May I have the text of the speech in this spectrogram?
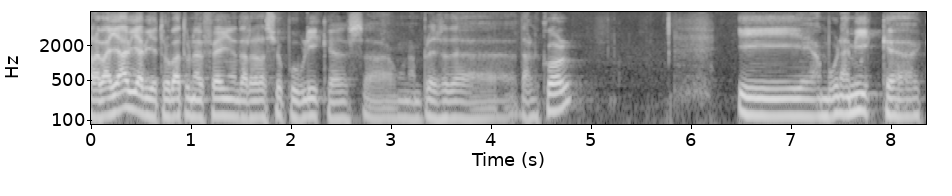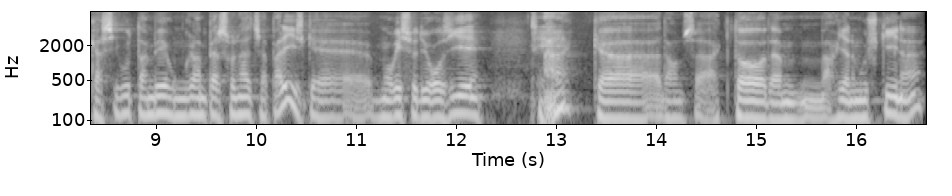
Treballava i havia trobat una feina de relacions públiques a una empresa de- d'alcohol i amb un amic que, que ha sigut també un gran personatge a París, que Maurice Durosier, Sí. que doncs, actor d'Ariane Mushkina,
